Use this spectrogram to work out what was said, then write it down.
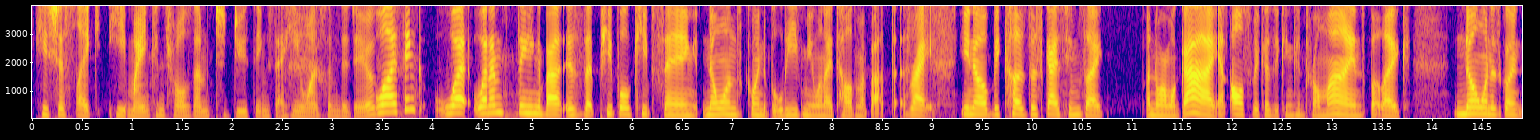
he's just like he mind controls them to do things that he wants them to do Well, I think what what I'm thinking about is that people keep saying no one's going to believe me when I tell them about this. Right. You know, because this guy seems like a normal guy and also because he can control minds, but like no one is going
